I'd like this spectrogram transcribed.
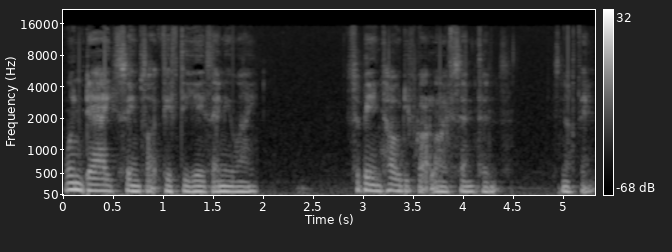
one day seems like 50 years anyway. So being told you've got a life sentence is nothing.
